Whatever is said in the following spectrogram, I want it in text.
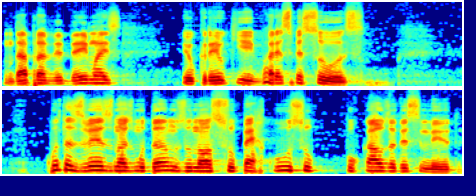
Não dá para ver bem, mas eu creio que várias pessoas. Quantas vezes nós mudamos o nosso percurso por causa desse medo?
